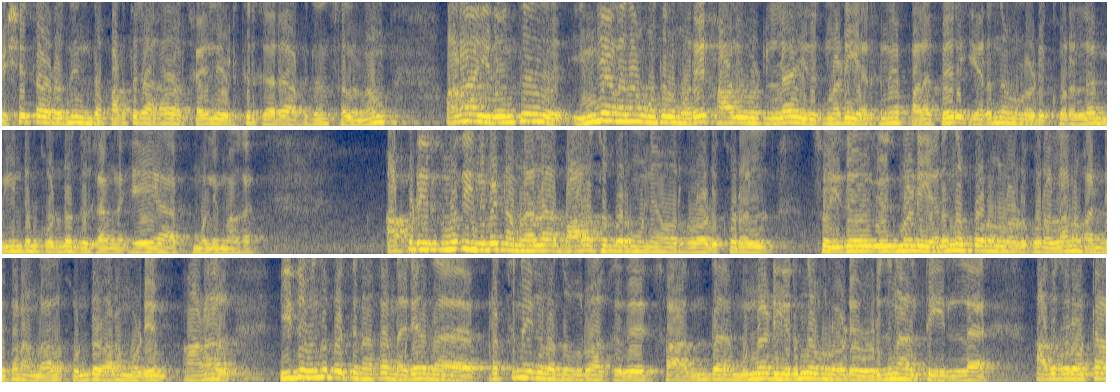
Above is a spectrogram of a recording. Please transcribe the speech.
விஷயத்தை அவர் வந்து இந்த படத்துக்காக அவர் கையில் எடுத்திருக்காரு அப்படிதான் சொல்லணும். ஆனால் இது வந்து இந்தியாவில் தான் முதல் முறை ஹாலிவுட்டில் இதுக்கு முன்னாடி ஏற்கனவே பல பேர் இறந்தவங்களுடைய குரலை மீண்டும் கொண்டு வந்திருக்காங்க ஏ ஆப் மூலியமாக. அப்படி இருக்கும்போது இனிமேல் நம்மளால பாலசுப்ரமணியம் அவர்களோட குரல் ஸோ இது இதுக்கு முன்னாடி இறந்து போனவங்களோட குரல்லாம் கண்டிப்பாக நம்மளால கொண்டு வர முடியும். ஆனால் இது வந்து பார்த்தீங்கன்னாக்கா நிறைய அந்த பிரச்சனைகள் வந்து உருவாக்குது. ஸோ அந்த முன்னாடி இருந்தவங்களுடைய ஒரிஜினாலிட்டி இல்லை. அதுக்கப்புறம்ட்டா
